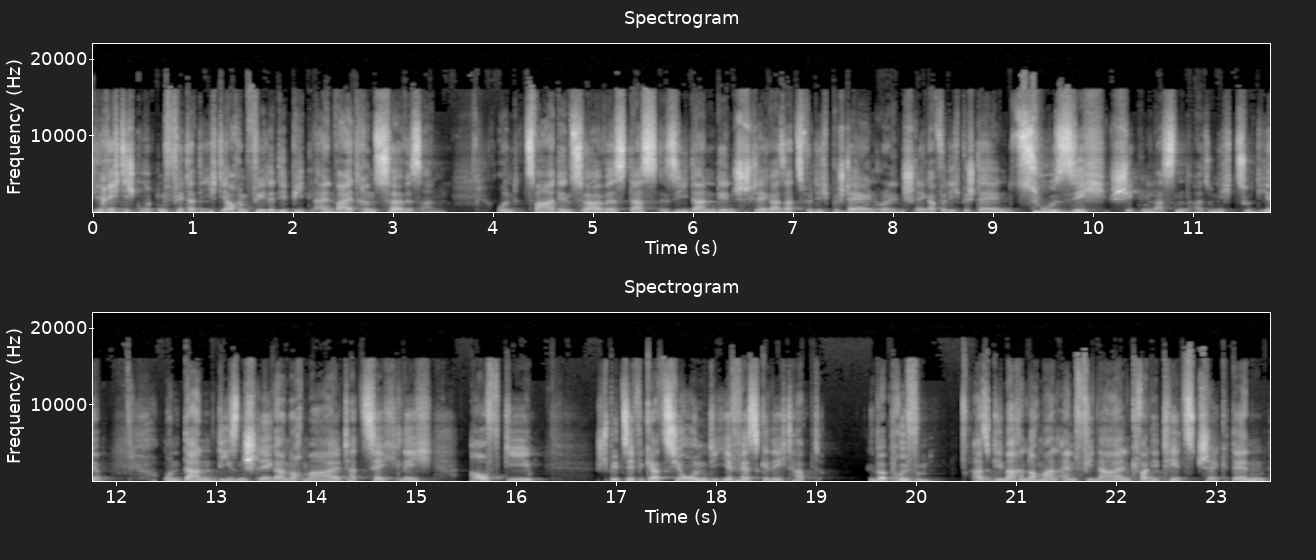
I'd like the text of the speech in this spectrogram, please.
die richtig guten Fitter, die ich dir auch empfehle, die bieten einen weiteren Service an. Und zwar den Service, dass sie dann den Schlägersatz für dich bestellen oder den Schläger für dich bestellen, zu sich schicken lassen, also nicht zu dir. Und dann diesen Schläger nochmal tatsächlich auf die Spezifikationen, die ihr festgelegt habt, überprüfen. Also die machen nochmal einen finalen Qualitätscheck. Denn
